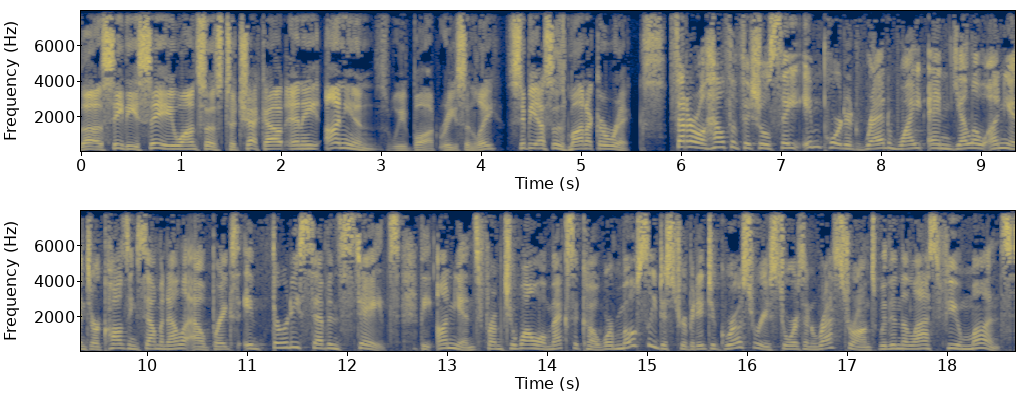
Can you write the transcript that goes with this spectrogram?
The CDC wants us to check out any onions we've bought recently. CBS's Monica Ricks. Federal health officials say imported red, white, and yellow onions are causing salmonella outbreaks in 37 states. The onions from Chihuahua, Mexico were mostly distributed to grocery stores and restaurants within the last few months.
